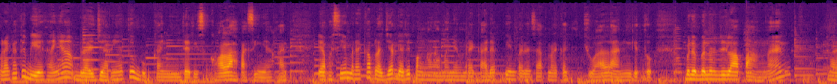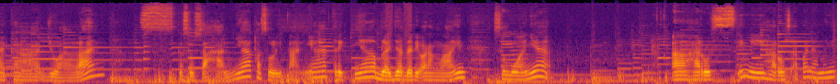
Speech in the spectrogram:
Mereka tuh biasanya belajarnya tuh bukan dari sekolah pastinya kan. Ya pastinya mereka belajar dari pengalaman yang mereka hadapin pada saat mereka jualan gitu. Bener-bener di lapangan mereka jualan kesusahannya kesulitannya triknya belajar dari orang lain semuanya uh, harus ini harus apa namanya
